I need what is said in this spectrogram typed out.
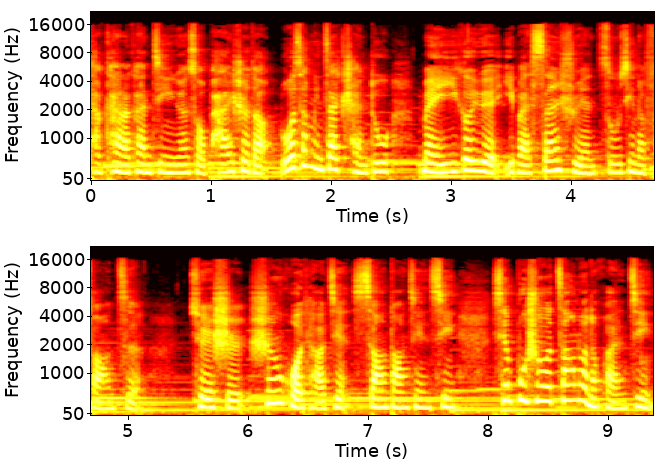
他看了看警员所拍摄的罗小敏在成都每一个月一百三十元租金的房子，确实生活条件相当艰辛。先不说脏乱的环境，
